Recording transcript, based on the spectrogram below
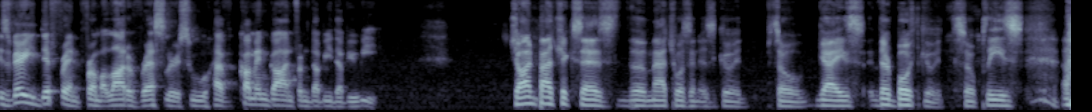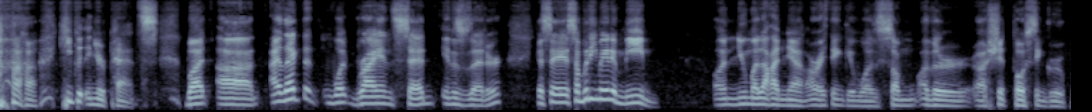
is very different from a lot of wrestlers who have come and gone from. WWE. John Patrick says the match wasn't as good. So, guys, they're both good. So please uh, keep it in your pants. But uh, I like that what Bryan said in his letter. Kasi somebody made a meme on New Malacanang, or I think it was some other uh, shit posting group.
